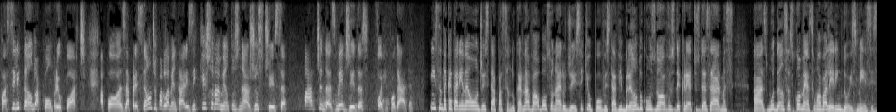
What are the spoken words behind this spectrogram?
facilitando a compra e o porte. Após a pressão de parlamentares e questionamentos na justiça, parte das medidas foi revogada. Em Santa Catarina, onde está passando o carnaval, Bolsonaro disse que o povo está vibrando com os novos decretos das armas. As mudanças começam a valer em dois meses.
